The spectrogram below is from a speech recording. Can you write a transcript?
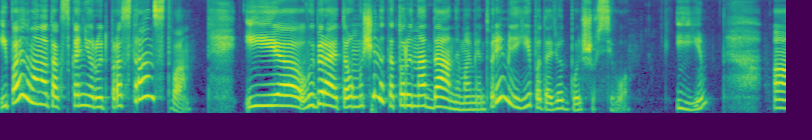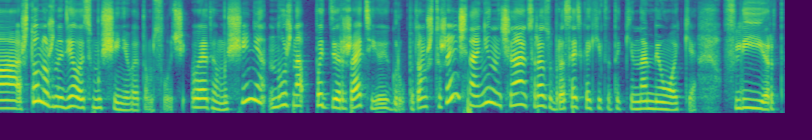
И поэтому она так сканирует пространство и выбирает того мужчину, который на данный момент времени ей подойдет больше всего. И а, что нужно делать мужчине в этом случае? В этом мужчине нужно поддержать ее игру, потому что женщины, они начинают сразу бросать какие-то такие намеки, флирт,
